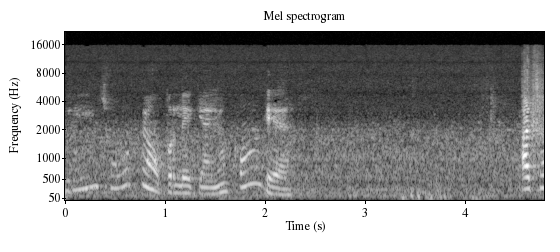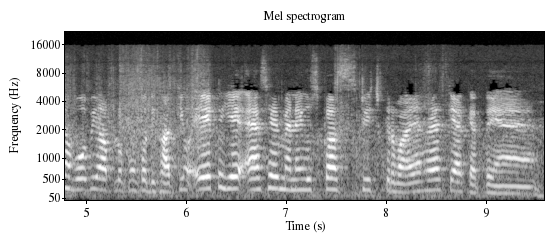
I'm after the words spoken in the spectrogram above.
ग्रीन सूट में ऊपर लेके आई हूँ कौन गया है? अच्छा वो भी आप लोगों को दिखाती हूँ। एक ये ऐसे मैंने उसका स्टिच करवाया है, क्या कहते हैं,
